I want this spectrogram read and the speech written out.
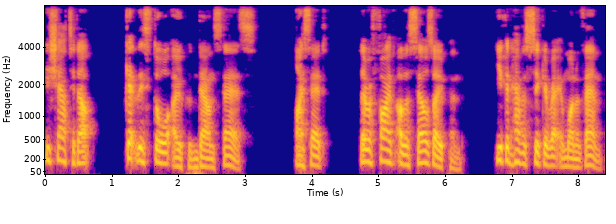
He shouted up, Get this door open downstairs. I said, There are five other cells open. You can have a cigarette in one of them.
